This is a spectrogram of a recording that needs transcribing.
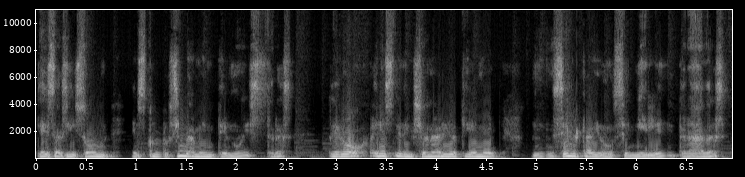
esas sí son exclusivamente nuestras, pero este diccionario tiene cerca de 11.000 entradas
